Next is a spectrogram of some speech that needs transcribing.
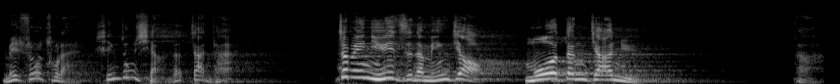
没说出来，心中想着赞叹。这名女子的名叫摩登伽女，啊，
